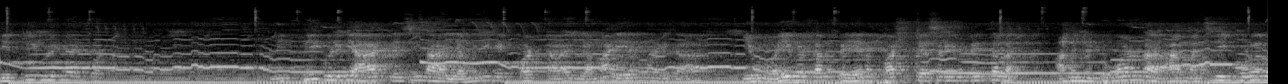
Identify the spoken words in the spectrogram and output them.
ನಿದ್ದೆ ಗುಳಿಗೆ ಕೊಟ್ಟ. ನಿದ್ದಿ ಗುಳಿಗೆ ಆ ನಾ ಯಮನಿಗೆ ಕೊಟ್ಟ ಯಮ ಏನ್ ಮಾಡಿದ? ಇವ್ ಒಯ್ಬೇಕಂತ ಏನು ಫಸ್ಟ್ ಹೆಸರು ಇವ್ರಿತ್ತಲ್ಲ ಅದನ್ನ ಇಟ್ಕೊಂಡ ಆ ಮಜ್ಜಿಗೆ ಕುಡಿದ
